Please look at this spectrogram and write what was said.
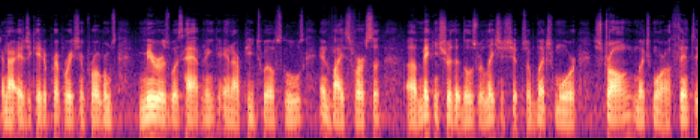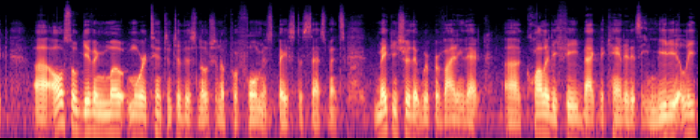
and our educator preparation programs mirrors what's happening in our P12 schools and vice versa, uh, making sure that those relationships are much more strong, much more authentic. Uh, also, giving mo- more attention to this notion of performance based assessments, making sure that we're providing that uh, quality feedback to candidates immediately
